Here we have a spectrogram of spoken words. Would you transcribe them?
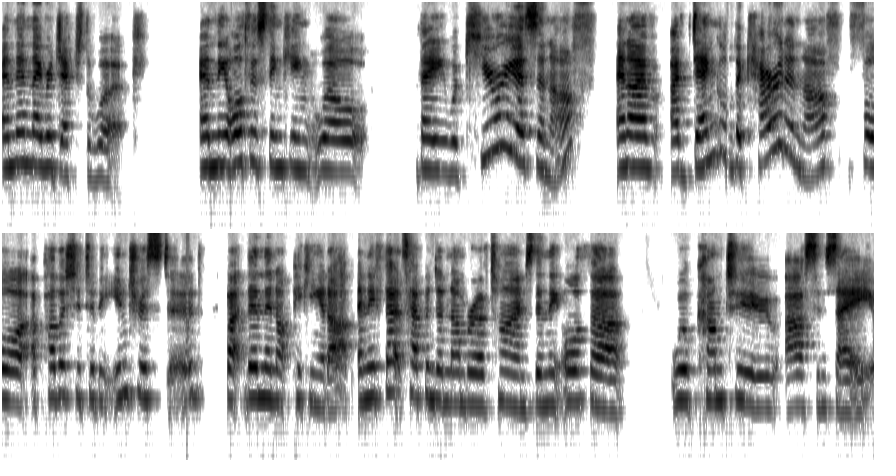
and then they reject the work. And the author's thinking, well, they were curious enough and I've I've dangled the carrot enough for a publisher to be interested, but then they're not picking it up. And if that's happened a number of times, then the author will come to us and say,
